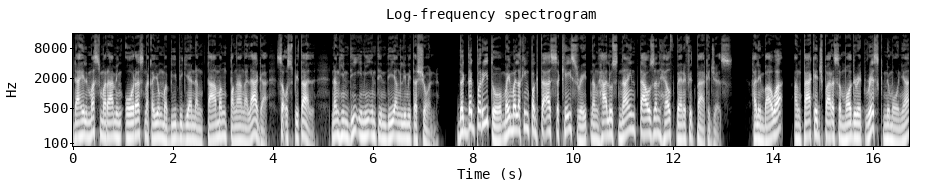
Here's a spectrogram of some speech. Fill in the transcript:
dahil mas maraming oras na kayong mabibigyan ng tamang pangangalaga sa ospital nang hindi iniintindi ang limitasyon. Dagdag pa rito, may malaking pagtaas sa case rate ng halos 9,000 health benefit packages. Halimbawa, ang package para sa moderate risk pneumonia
